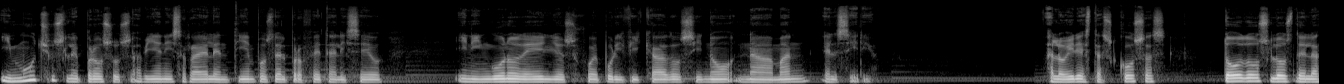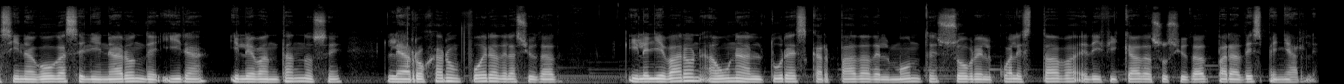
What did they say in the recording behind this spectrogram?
Y muchos leprosos había en Israel en tiempos del profeta Eliseo, y ninguno de ellos fue purificado sino Naamán el sirio. Al oír estas cosas, todos los de la sinagoga se llenaron de ira y levantándose le arrojaron fuera de la ciudad y le llevaron a una altura escarpada del monte sobre el cual estaba edificada su ciudad para despeñarle.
